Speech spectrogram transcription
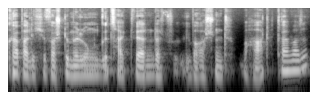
körperliche Verstümmelungen gezeigt werden, das überraschend hart teilweise.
